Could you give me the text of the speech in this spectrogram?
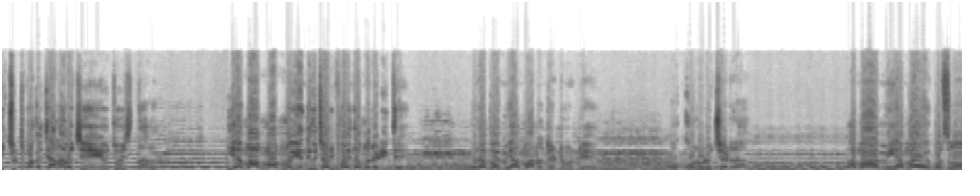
ఈ చుట్టుపక్కల జనాలు వచ్చి చూస్తున్నారు. ఏమ్మా మా అమ్మ ఎందుకు చనిపోయిందమ్మని అడిగితే ఓ అబ్బాయి మీ అమ్మ అన్నం తింటూ ఉంటే ఓ కుర్రోడు వచ్చాడురా. అమ్మా మీ అమ్మాయి బస్సులో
